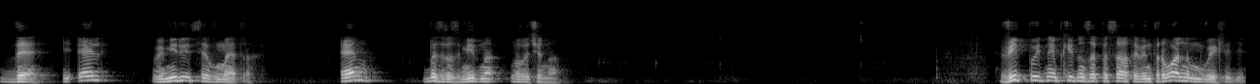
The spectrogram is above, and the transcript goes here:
D і L вимірюються в метрах. N безрозмірна величина. Відповідь необхідно записати в інтервальному вигляді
